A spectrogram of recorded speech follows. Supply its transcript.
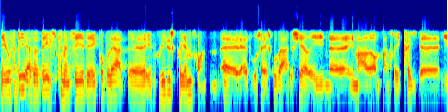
Det er jo fordi, altså dels kan man sige, at det er ikke populært øh, politisk på hjemmefronten, øh, at USA skulle være engageret i en, øh, en meget omfangsrig krig øh, i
